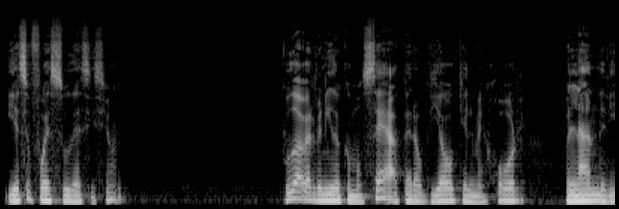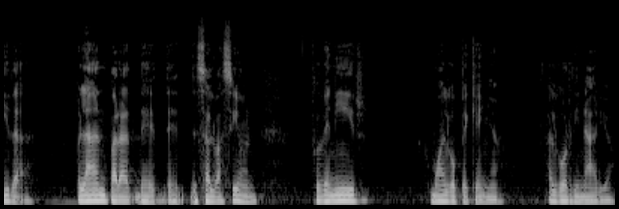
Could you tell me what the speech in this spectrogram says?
Y eso fue su decisión. Pudo haber venido como sea, pero vio que el mejor plan de vida, plan para de, de salvación, fue venir como algo pequeño algo ordinario.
